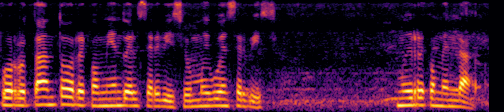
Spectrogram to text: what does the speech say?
Por lo tanto, recomiendo el servicio, muy buen servicio, muy recomendado.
